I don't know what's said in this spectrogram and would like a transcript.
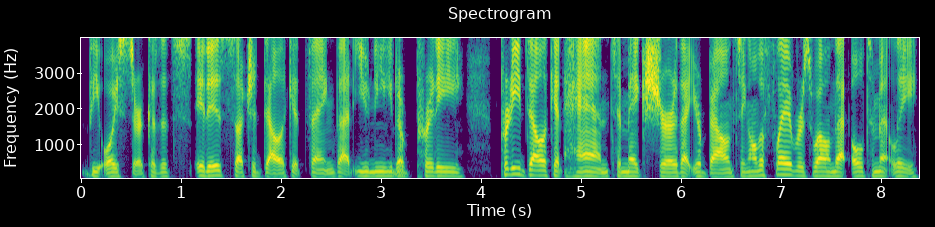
the oyster because it's it is such a delicate thing that you need a pretty pretty delicate hand to make sure that you're balancing all the flavors well and that ultimately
